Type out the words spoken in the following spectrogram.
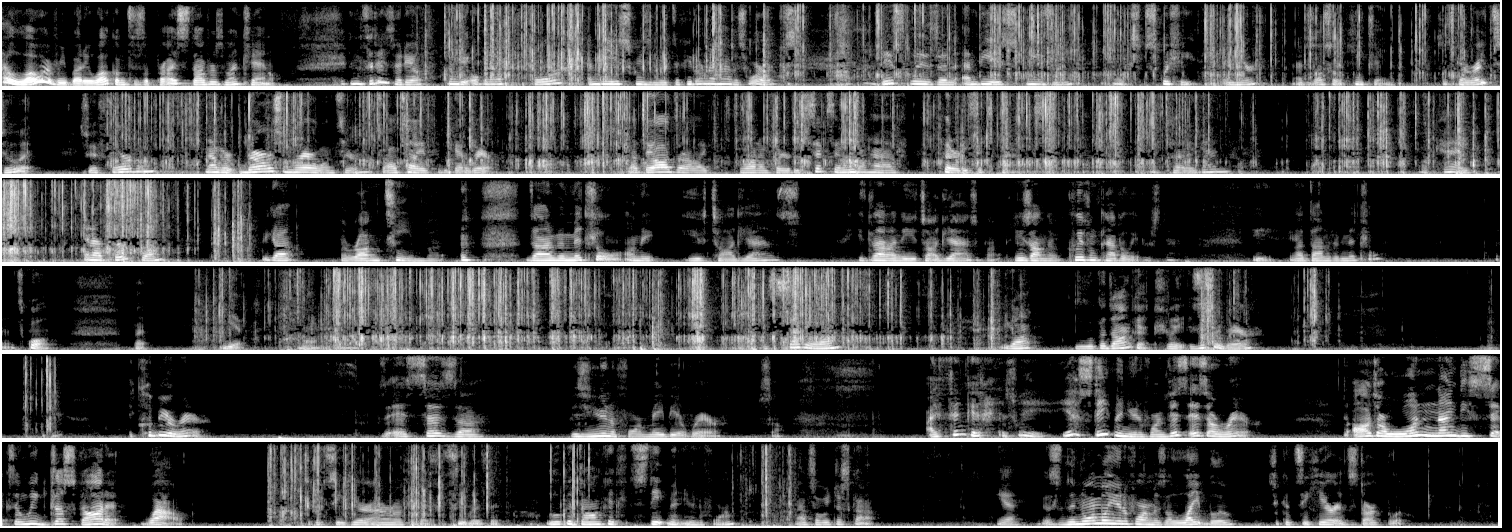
Hello everybody, welcome to Surprise Stavros, my channel. In today's video, I'm going to be opening up four NBA Squeezy Mates. If you don't know how this works, basically there's an NBA Squeezy, like squishy, in here. And it's also a keychain. So let's get right to it. So we have four of them. Now, there are some rare ones here, so I'll tell you if we get a rare. But the odds are like 1 in 36, and we don't have 36 packs. Let's again. Okay. In our first one, we got the wrong team, but Donovan Mitchell on the Utah Jazz. He's not on the Utah Jazz, but he's on the Cleveland Cavaliers now. You got Donovan Mitchell. It's cool. But, yeah. The second one, we got Luka Doncic. Wait, is this a rare? Could be a rare. It says uh, his uniform may be a rare. So, I think it is. Wait, yeah, statement uniform. This is a rare. The odds are 196, and we just got it. Wow. You can see here, I don't know if you guys can see, but it's a Luka Doncic statement uniform. That's what we just got. Yeah, this is, the normal uniform is a light blue. As you can see here, it's dark blue.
